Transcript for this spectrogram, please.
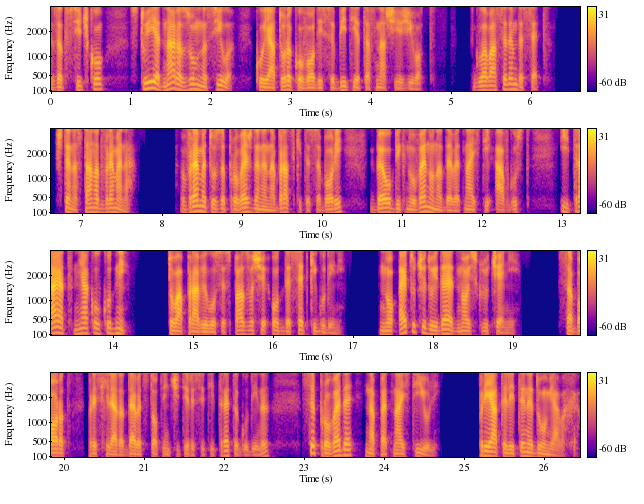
Зад всичко стои една разумна сила, която ръководи събитията в нашия живот. Глава 70. Ще настанат времена. Времето за провеждане на братските събори бе обикновено на 19 август и траят няколко дни. Това правило се спазваше от десетки години. Но ето, че дойде едно изключение. Съборът през 1943 г. се проведе на 15 юли. Приятелите недоумяваха.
